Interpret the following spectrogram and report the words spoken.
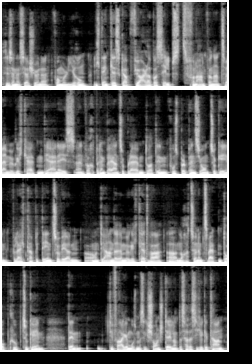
Das ist eine sehr schöne Formulierung. Ich denke, es gab für Alaba selbst von Anfang an zwei Möglichkeiten. Die eine ist einfach bei den Bayern zu bleiben, dort in Fußballpension zu gehen, vielleicht Kapitän zu werden. Und die andere Möglichkeit war, äh, noch zu einem zweiten Topclub zu gehen. Denn die Frage muss man sich schon stellen, und das hat er sicher getan,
